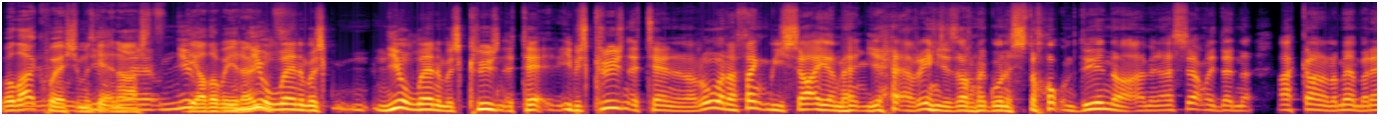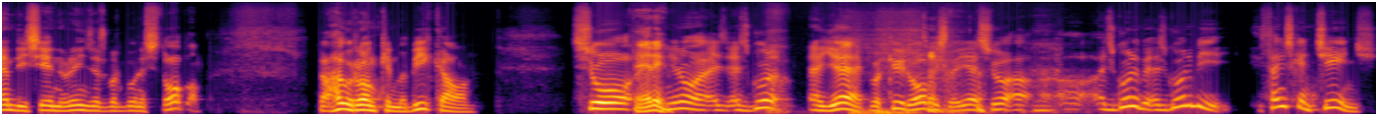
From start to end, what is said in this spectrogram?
Well, that you question was Neil getting Lennon- asked Neil- the other way around. Neil. Lennon was Neil Lennon was cruising to ten. He was cruising to ten in a row, and I think we sat here and went, "Yeah, Rangers aren't going to stop him doing that." I mean, I certainly didn't. I can't remember anybody saying the Rangers were going to stop them. But how wrong can we be, Callum? So Very. you know, it's, it's going. To, uh, yeah, we could obviously. Yeah, so uh, uh, it's going to be. It's going to be. Things can change.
